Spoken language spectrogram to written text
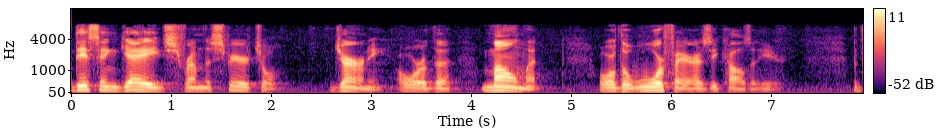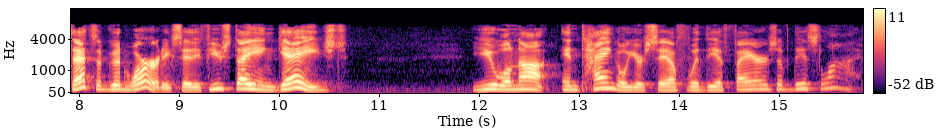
disengaged from the spiritual journey or the moment or the warfare, as he calls it here. But that's a good word. He said, if you stay engaged, you will not entangle yourself with the affairs of this life.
